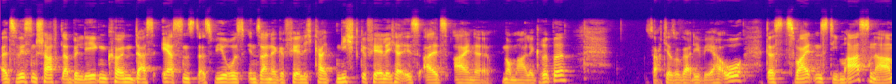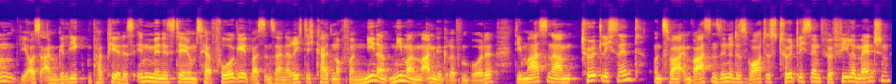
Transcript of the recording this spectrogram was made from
als Wissenschaftler belegen können, dass erstens das Virus in seiner Gefährlichkeit nicht gefährlicher ist als eine normale Grippe sagt ja sogar die WHO, dass zweitens die Maßnahmen, wie aus einem geleakten Papier des Innenministeriums hervorgeht, was in seiner Richtigkeit noch von niemandem angegriffen wurde, die Maßnahmen tödlich sind, und zwar im wahrsten Sinne des Wortes tödlich sind für viele Menschen,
